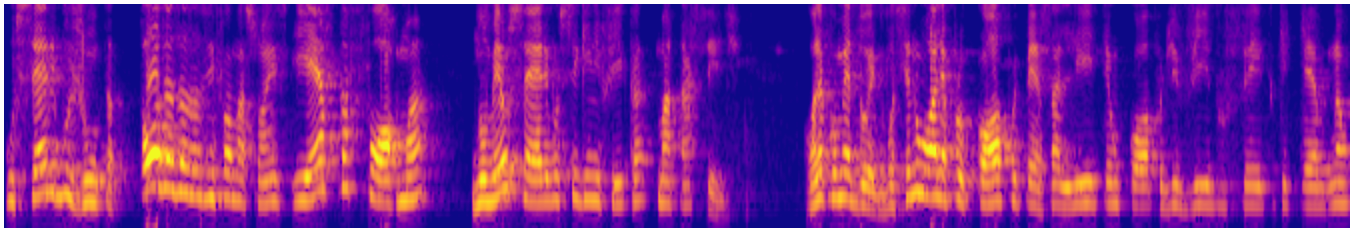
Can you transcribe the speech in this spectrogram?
O cérebro junta todas as informações e esta forma no meu cérebro significa matar sede. Olha como é doido. Você não olha para o copo e pensa ali tem um copo de vidro feito que quebra. Não.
